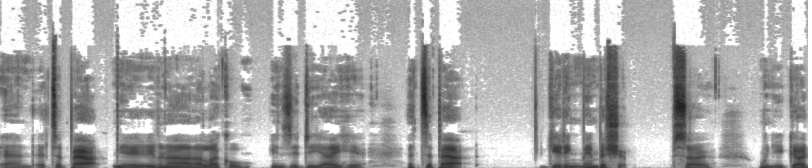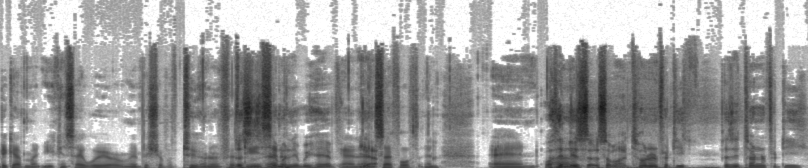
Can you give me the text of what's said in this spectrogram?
and it's about you know, even our, our local NZDA here. It's about getting membership. So when you go to government, you can say we're a membership of two hundred this is how many we have. and, yeah. and so forth, and and Well, I think uh, there's something like 250. Is it 250?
